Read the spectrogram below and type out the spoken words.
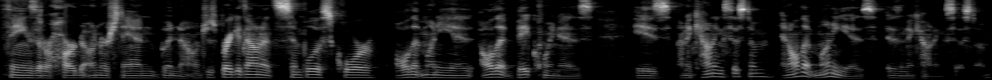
things that are hard to understand, but no, just break it down at simplest core. All that money is, all that Bitcoin is, is an accounting system, and all that money is is an accounting system,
